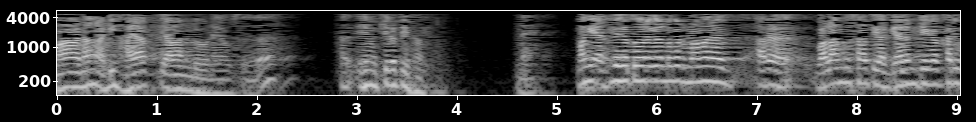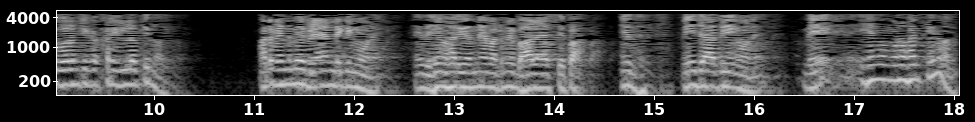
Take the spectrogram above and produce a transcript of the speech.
මාව නම් අඩි 6ක් යවන්න ඕනේ උස. එහෙම කියලා තියෙනවද? නෑ. මගේ ඇස් දෙක තෝරගන්නකොට මම අර වළංගු සාතික ගැරන්ටි එකක් හරි වොරන්ටි එකක් හරි ඉල්ලලා තියෙනවද? මට මෙන්න මේ බ්‍රෑන්ඩ් එකකින් ඕනේ. නේද? එහෙම හරියන්නේ නැහැ මට මේ බාල ඇස් එපා. නේද? මේ જાතියෙන් ඕනේ. මේ එහෙම මොන හරි තියෙනවද?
